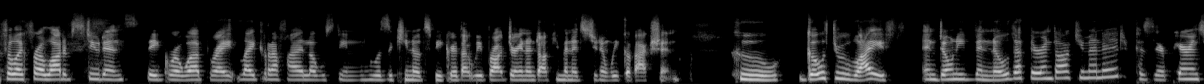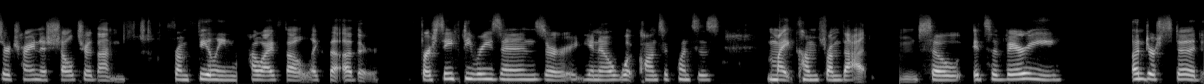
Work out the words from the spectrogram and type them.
feel like for a lot of students, they grow up, right? Like Rafael Agustin, who was a keynote speaker that we brought during Undocumented Student Week of Action, who go through life and don't even know that they're undocumented because their parents are trying to shelter them from feeling how I felt like the other for safety reasons or, you know, what consequences might come from that. So it's a very understood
